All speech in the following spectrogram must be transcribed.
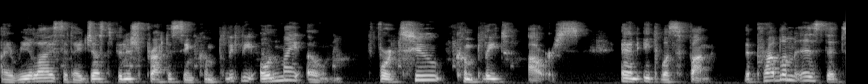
I realized that I just finished practicing completely on my own for two complete hours. And it was fun. The problem is that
